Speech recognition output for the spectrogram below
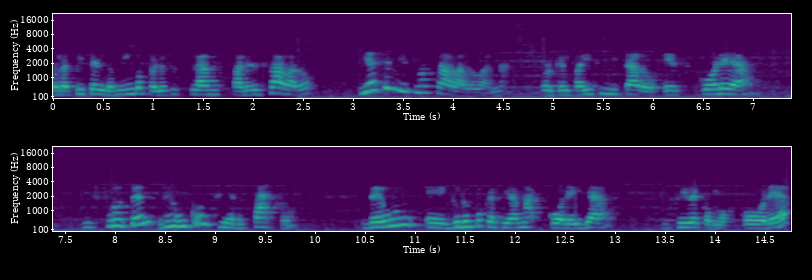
se repite el domingo, pero ese es plan para el sábado, y ese mismo sábado, Ana, porque el país invitado es Corea, disfruten de un conciertazo de un eh, grupo que se llama Coreya, que escribe como Corea,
